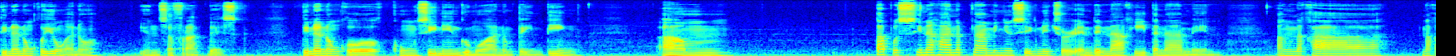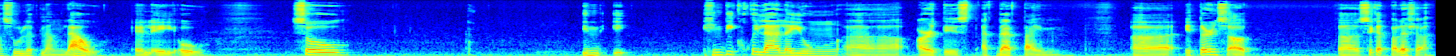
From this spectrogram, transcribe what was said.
tinanong ko yung ano, yun sa front desk. Tinanong ko kung sino yung gumawa ng painting Um, tapos, sinahanap namin yung signature and then nakita namin ang naka, nakasulat lang Lao, L-A-O. So, in, i, hindi ko kilala yung uh, artist at that time. Uh, it turns out, uh, sikat pala siya.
